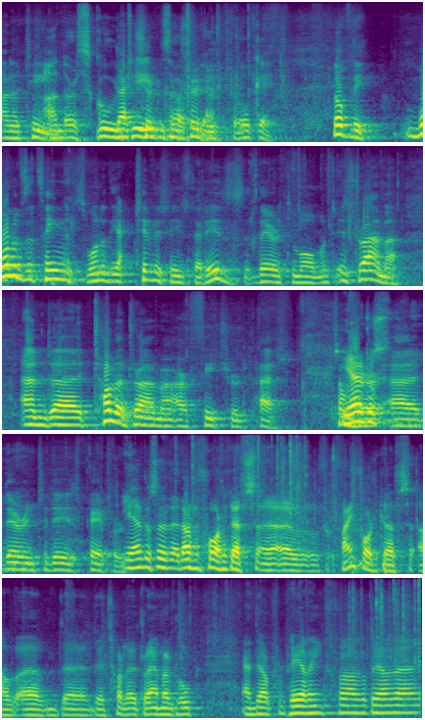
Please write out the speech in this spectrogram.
on a team, on their school That should teams. or- contribute yeah, to it. Okay. Lovely. One of the things, one of the activities that is there at the moment is drama. And uh, Tulla drama are featured, Pat. Somewhere there's- uh, there in today's papers. Yeah, there's a, a lot of photographs, uh, uh, fine photographs of um, the, the Tulla Drama Group, and they're preparing for their, uh,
